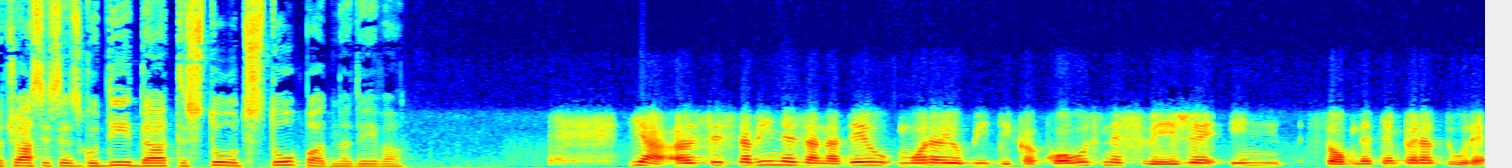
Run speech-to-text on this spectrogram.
včasih se zgodi, da testo odstopa od nadeva. Ja, sestavine za nadev morajo biti kakovostne, sveže in sobne temperature.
